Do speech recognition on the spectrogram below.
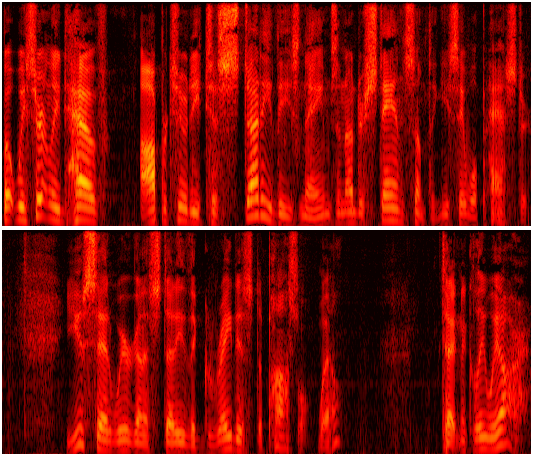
but we certainly have opportunity to study these names and understand something. You say, "Well, pastor, you said we were going to study the greatest apostle." Well, technically we are.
